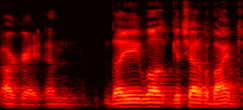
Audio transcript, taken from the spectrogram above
are great, and they will get you out of a bind.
